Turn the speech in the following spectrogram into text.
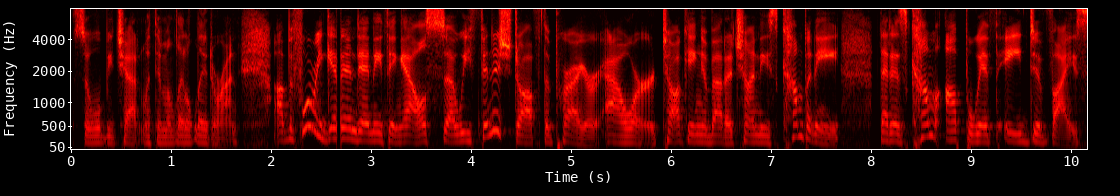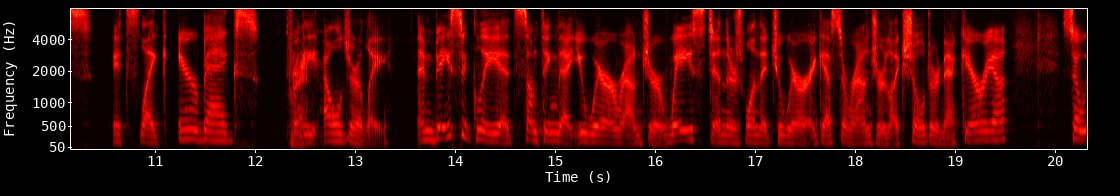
So we'll be chatting with him a little later on. Uh, before we get into anything else, uh, we finished off the prior hour talking about a Chinese company that has come up with a device. It's like airbags for Right. the elderly. And basically, it's something that you wear around your waist, and there's one that you wear, I guess, around your like shoulder neck area. So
